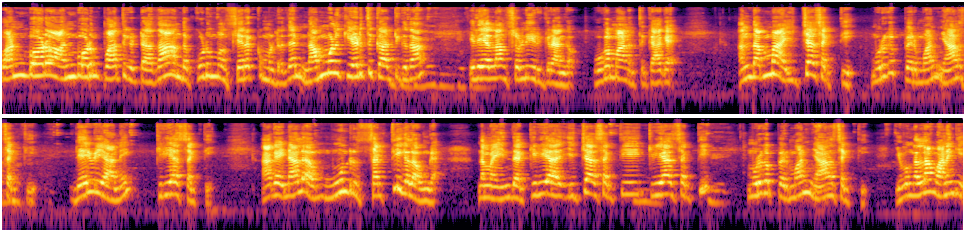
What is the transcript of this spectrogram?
பண்போடும் அன்போடும் பார்த்துக்கிட்டா தான் அந்த குடும்பம் சிறக்கும்ன்றதை நம்மளுக்கு எடுத்துக்காட்டுக்கு தான் இதையெல்லாம் சொல்லியிருக்கிறாங்க உகமானத்துக்காக. அந்த அம்மா இச்சாசக்தி முருகப்பெருமான் ஞானசக்தி தேவயானை கிரியாசக்தி. ஆகையினால மூன்று சக்திகள் அவங்க. நம்ம இந்த கிரியா இச்சாசக்தி கிரியாசக்தி முருகப்பெருமான் ஞானசக்தி. இவங்கெல்லாம் வணங்கி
